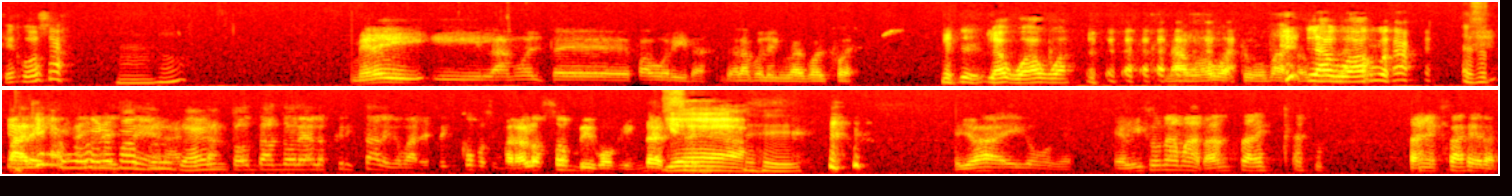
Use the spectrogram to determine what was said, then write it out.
¿Qué cosa? Ujú. Mire, y, y la muerte favorita de la película, ¿cuál fue? la guagua. La guagua estuvo pasando. La guagua. Eso- Parece la guagua era más que brutal. Están todos dándole a los cristales que parecen como si fueran los zombies Walking Dead. Yeah. Ellos ahí como que... Él hizo una matanza esta tan exagerada.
